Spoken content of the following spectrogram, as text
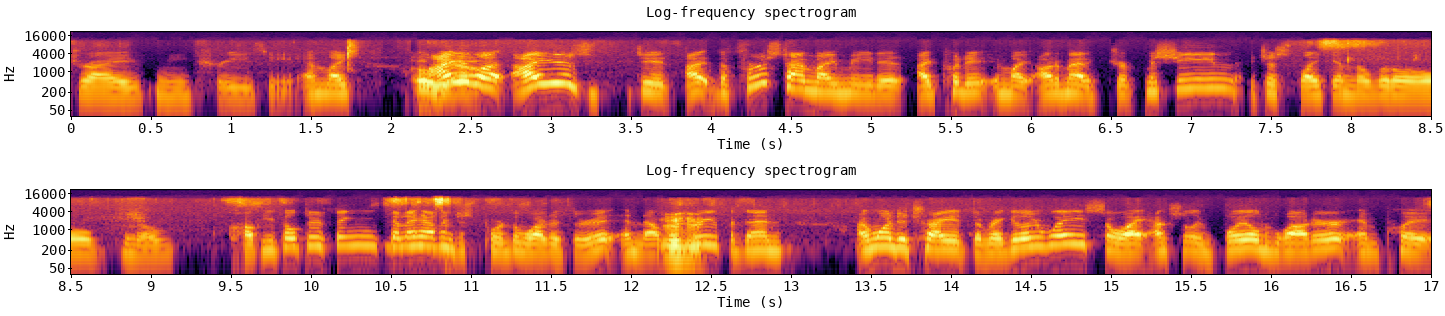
drive me crazy. And like oh, yeah. I I used did I the first time I made it, I put it in my automatic drip machine, just like in the little, you know, coffee filter thing that I have and just poured the water through it and that was mm-hmm. great. But then I wanted to try it the regular way, so I actually boiled water and put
